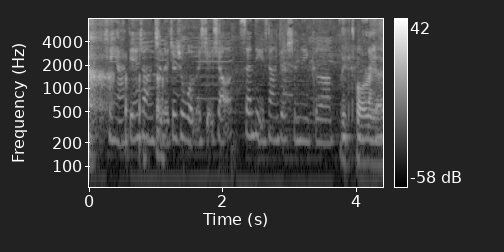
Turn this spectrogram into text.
悬崖边上指的就是我们学校，山顶上就是那个 Victoria？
